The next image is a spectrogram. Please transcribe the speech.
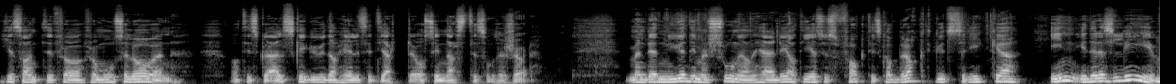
ikke sant, fra, fra Moseloven, at de skulle elske Gud av hele sitt hjerte og sin neste som seg sjøl. Men den nye dimensjonen her, det er at Jesus faktisk har brakt Guds rike inn i deres liv,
